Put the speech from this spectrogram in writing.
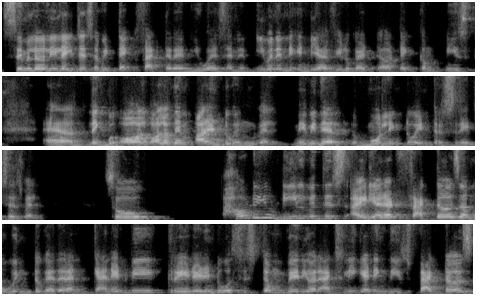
Similarly, like there's a bit tech factor in US and even in India, if you look at uh, tech companies, uh, like all, all of them aren't doing well. Maybe they're more linked to interest rates as well. So how do you deal with this idea that factors are moving together? And can it be created into a system where you're actually getting these factors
